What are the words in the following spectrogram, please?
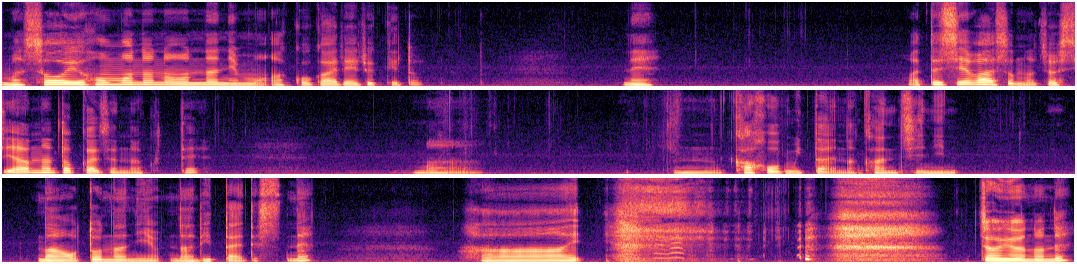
まあそういう本物の女にも憧れるけど。ね。私はその女子アナとかじゃなくてまあうん家宝みたいな感じにな大人になりたいですね。はーい。女優のね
